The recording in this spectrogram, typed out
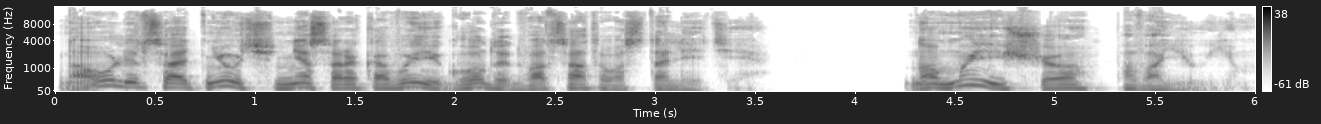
на улице отнюдь не сороковые годы двадцатого столетия. Но мы еще повоюем.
